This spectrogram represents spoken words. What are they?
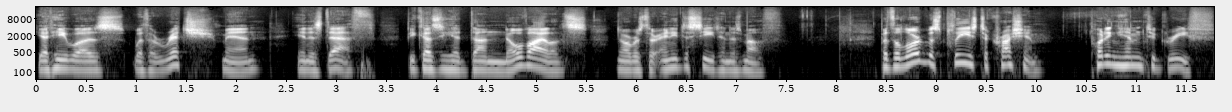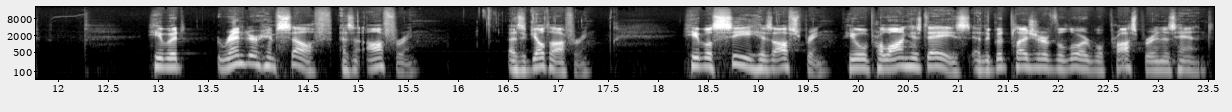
yet he was with a rich man in his death, because he had done no violence, nor was there any deceit in his mouth. But the Lord was pleased to crush him, putting him to grief. He would render himself as an offering, as a guilt offering. He will see his offspring. He will prolong his days, and the good pleasure of the Lord will prosper in his hand.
